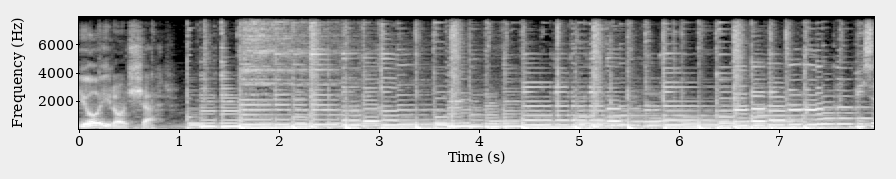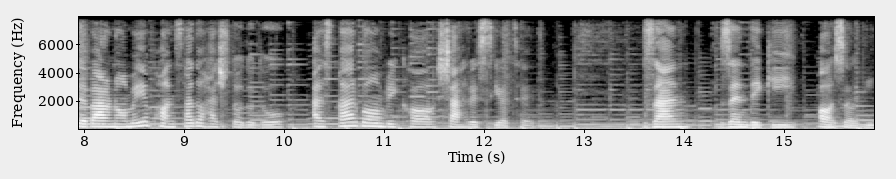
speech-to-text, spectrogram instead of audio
رادیو ایران شهر. ویژه برنامه 582 از غرب آمریکا شهر سیاتل. زن، زندگی، آزادی.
